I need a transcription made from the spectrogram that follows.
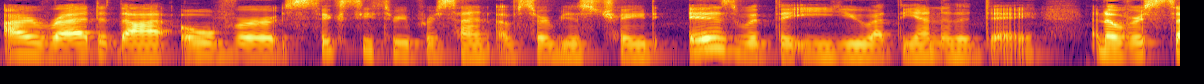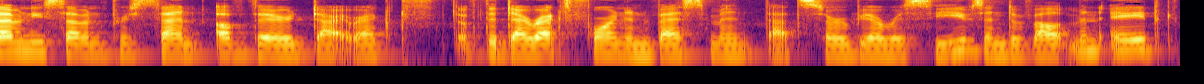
I read that over 63% of Serbia's trade is with the EU at the end of the day, and over 77% of their direct of the direct foreign investment that Serbia receives in development aid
